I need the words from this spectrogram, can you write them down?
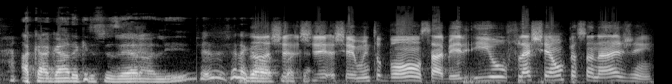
a cagada que eles fizeram ali. Achei, achei legal. Não, achei, achei- achei muito bom, sabe? Ele- e o Flash é um personagem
